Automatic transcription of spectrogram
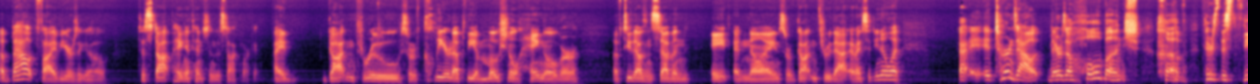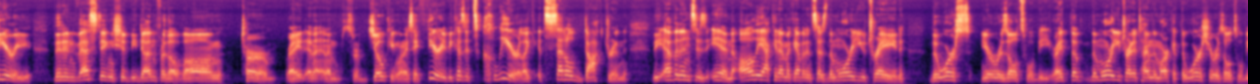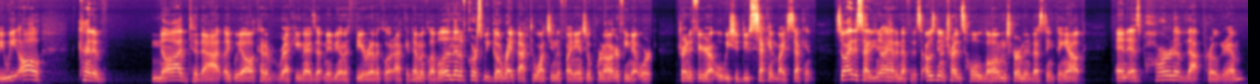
about five years ago to stop paying attention to the stock market. I had gotten through, sort of cleared up the emotional hangover of 2007, 8, and 9, sort of gotten through that. And I said, you know what? It turns out there's a whole bunch of, there's this theory that investing should be done for the long term, right? And, I, and I'm sort of joking when I say theory because it's clear, like it's settled doctrine. The evidence is in. All the academic evidence says the more you trade, the worse your results will be, right? The, the more you try to time the market, the worse your results will be. We all kind of nod to that. Like we all kind of recognize that maybe on a theoretical or academic level. And then, of course, we go right back to watching the Financial Pornography Network, trying to figure out what we should do second by second. So I decided, you know, I had enough of this. I was going to try this whole long term investing thing out. And as part of that program,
